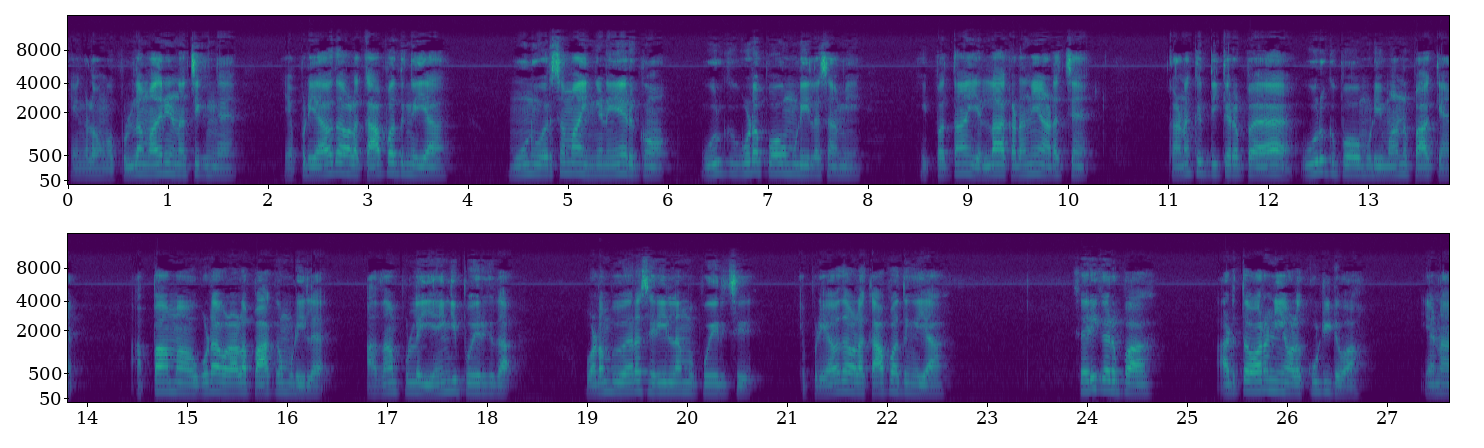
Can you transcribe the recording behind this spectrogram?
எங்களை உங்கள் புள்ள மாதிரி நினச்சிக்குங்க. எப்படியாவது அவளை காப்பாத்துங்க ஐயா. மூணு வருஷமாக இங்கனையே இருக்கோம். ஊருக்கு கூட போக முடியல சாமி. இப்போ தான் எல்லா கடனையும் அடைச்சேன். கணக்கு திக்கிறப்ப ஊருக்கு போக முடியுமான்னு பார்க்கேன் அப்பா அம்மாவை கூட அவளால் பார்க்க முடியல. அதான் புள்ள ஏங்கி போயிருக்குதா. உடம்பு வேற சரியில்லாமல் போயிருச்சு. எப்படியாவது அவளை காப்பாத்துங்கய்யா. சரி கருப்பா. அடுத்த வாரம் நீ அவளை கூட்டிட்டு வா. ஏன்னா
